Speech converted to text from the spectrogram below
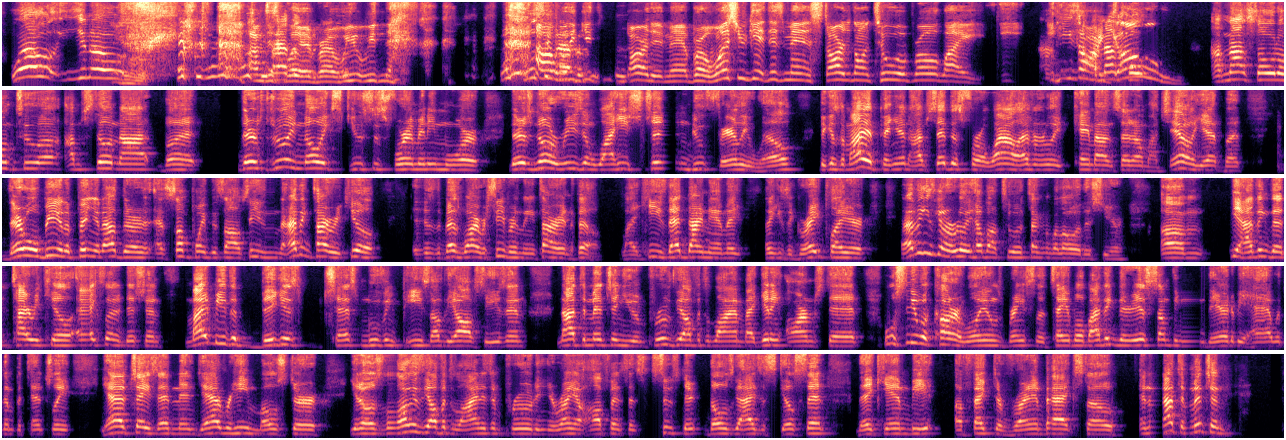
Well, you know, I'm just playing, bro. We we We'll, we'll I want to get you started, man, bro. Once you get this man started on Tua, bro, like he, he's on go. Sold, I'm not sold on Tua. I'm still not, but there's really no excuses for him anymore. There's no reason why he shouldn't do fairly well. Because in my opinion, I've said this for a while. I haven't really came out and said it on my channel yet, but there will be an opinion out there at some point this offseason. I think Tyreek Hill is the best wide receiver in the entire NFL. Like he's that dynamic. I think he's a great player. And I think he's going to really help out Tua Tagovailoa this year. Um, yeah, I think that Tyreek Hill, excellent addition, might be the biggest chess moving piece of the offseason. Not to mention, you improve the offensive line by getting Armstead. We'll see what Connor Williams brings to the table, but I think there is something there to be had with him potentially. You have Chase Edmonds, you have Raheem Mostert. You know, as long as the offensive line is improved and you're running an offense that suits their, those guys' skill set, they can be effective running backs. So, and not to mention,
